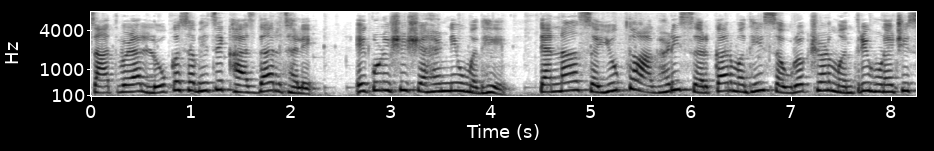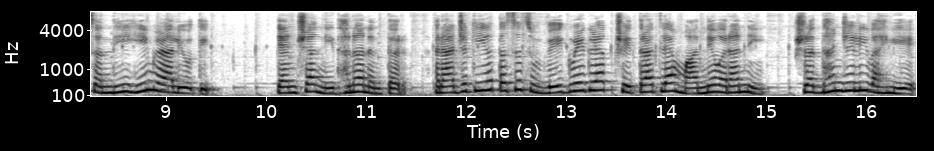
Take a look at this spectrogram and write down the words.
सात वेळा लोकसभेचे खासदार झाले. एकोणीसशे शहाण्णवमध्ये त्यांना संयुक्त आघाडी सरकारमध्ये संरक्षण मंत्री होण्याची संधीही मिळाली होती. त्यांच्या निधनानंतर राजकीय तसंच वेगवेगळ्या क्षेत्रातल्या मान्यवरांनी श्रद्धांजली वाहिलीये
